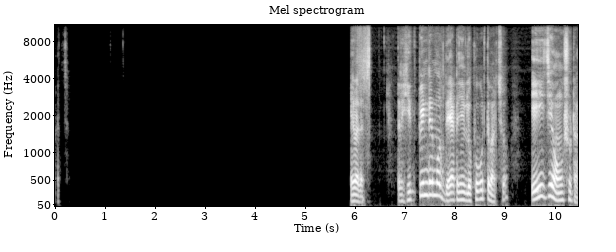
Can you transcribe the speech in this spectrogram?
আচ্ছা এবার, তাহলে হৃৎপিণ্ডের মধ্যে একটা জিনিস লক্ষ্য করতে পারছ, এই যে অংশটা,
